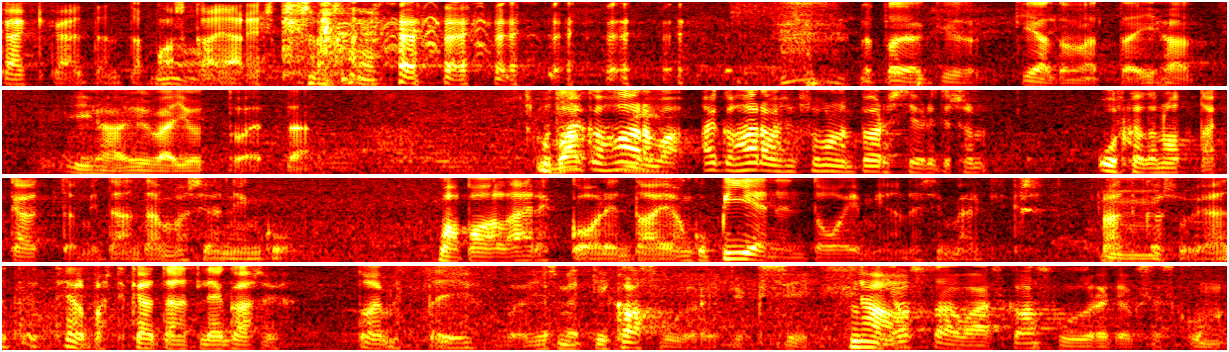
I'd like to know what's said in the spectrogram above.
kaikki käytetään tätä paskaa no. järjestelmää. no toi on kyllä kieltämättä ihan, ihan hyvä juttu, että... Mutta Va- aika harva, niin. aika harva suomalainen pörssiyritys on uskaltanut ottaa käyttöön mitään tämmöisiä niin kuin vapaa lähdekoodin tai jonkun pienen toimijan esimerkiksi ratkaisuja. Mm. Et, et helposti käytetään näitä legacy toimittajia. Jos miettii kasvuyrityksiä, no. niin jossain vaiheessa kasvuyrityksessä, kun,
